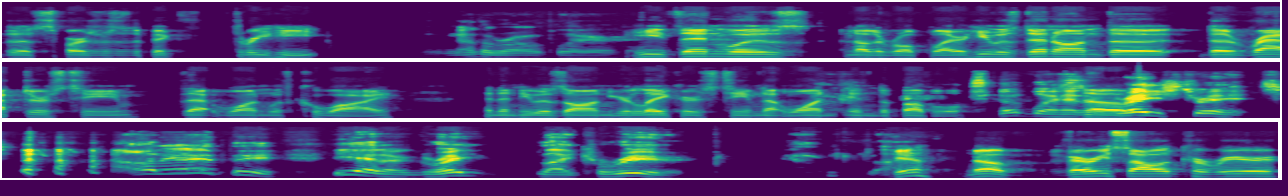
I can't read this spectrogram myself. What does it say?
the Spurs versus the big three Heat. Another role player. He then was another role player. He was then on the the Raptors team that won with Kawhi, and then he was on your Lakers team that won in the bubble. That boy had So- a great stretch on everything. He had a great like career. Like, Yeah, no, very solid career.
